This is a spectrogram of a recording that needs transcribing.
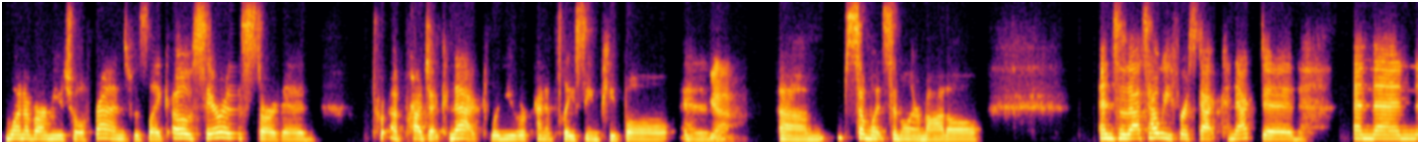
one of our mutual friends was like oh sarah started a project connect where you were kind of placing people in yeah. um, somewhat similar model. And so that's how we first got connected and then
